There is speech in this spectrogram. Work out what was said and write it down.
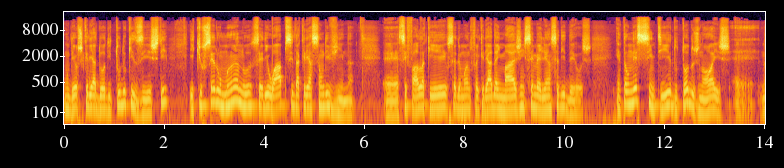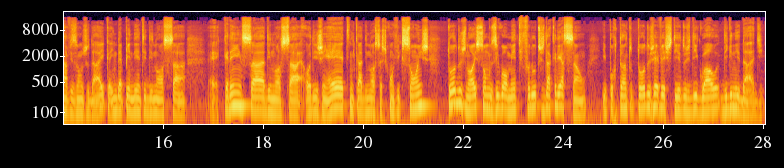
um Deus criador de tudo que existe, e que o ser humano seria o ápice da criação divina. É, se fala que o ser humano foi criado à imagem e semelhança de Deus. Então, nesse sentido, todos nós, é, na visão judaica, independente de nossa é, crença, de nossa origem étnica, de nossas convicções, todos nós somos igualmente frutos da criação e, portanto, todos revestidos de igual dignidade.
